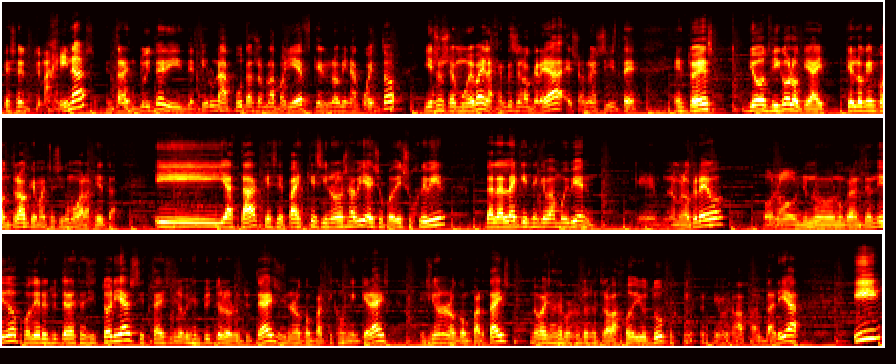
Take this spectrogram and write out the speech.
¿Qué se, ¿Te imaginas? Entrar en Twitter y decir una puta soplapollez que no viene a cuento y eso se mueva y la gente se lo crea, eso no existe. Entonces, yo os digo lo que hay, que es lo que he encontrado, que me ha hecho así como gracieta. Y ya está, que sepáis que si no lo sabíais os podéis suscribir, darle al like dicen que va muy bien, que no me lo creo, o no, yo no, nunca lo he entendido, podéis retuitear estas historias, si, estáis, si lo veis en Twitter lo retuiteáis, si no lo compartís con quien queráis, y si no, no lo compartáis, no vais a hacer vosotros el trabajo de YouTube, me faltaría. Y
